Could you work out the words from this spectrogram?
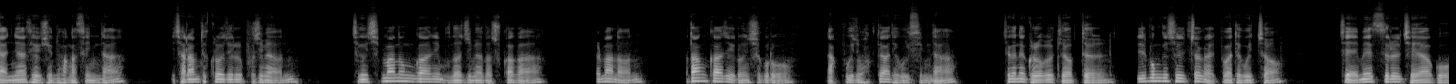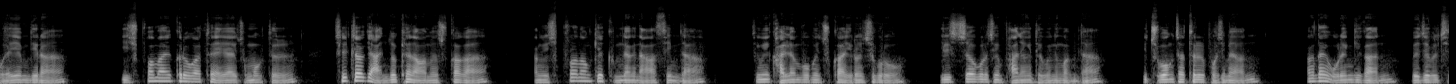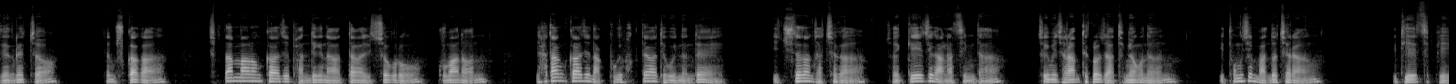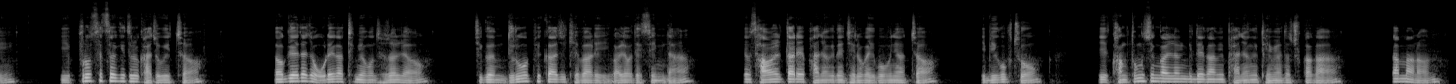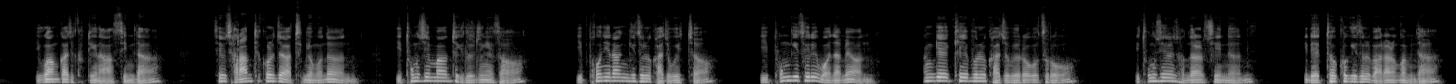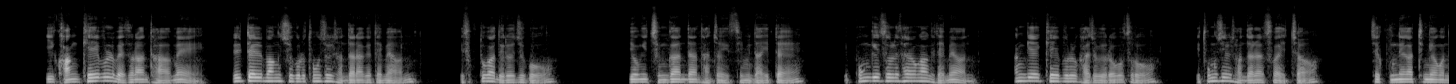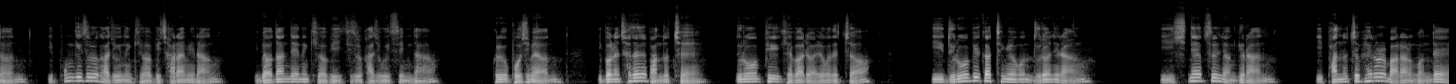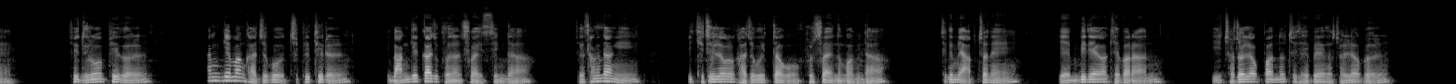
예, 안녕하세요. 주인 반갑습니다. 이 자람 테크놀로지를 보시면 지금 10만 원간이 무너지면서 주가가 8만 원 하단까지 이런 식으로 낙폭이 좀 확대가 되고 있습니다. 최근에 글로벌 기업들 1분기 실적 발표가 되고 있죠. 제 MS를 제외하고 AMD나 이 슈퍼마이크로 같은 AI 종목들 실적이 안 좋게 나오면서 주가가 당일 10% 넘게 급락이 나왔습니다. 지금 이 관련 부분 주가 이런 식으로 일시적으로 지금 반영이 되고 있는 겁니다. 이 주봉 차트를 보시면 상당히 오랜 기간 매집을 진행을 했죠. 지금 주가가 13만원까지 반등이 나왔다가 일시적으로 9만원 하단까지 낙폭이 확대가 되고 있는데 이 추세선 자체가 전혀 깨지가 않았습니다. 지금 이 자람 테크놀로지 같은 경우는 이 통신 반도체랑 이 DSP 이 프로세서 기술을 가지고 있죠. 여기에다 이제 올해 같은 경우는 저전력 지금 누르모피까지 개발이 완료됐습니다. 지금 4월 달에 반영이 된 재료가 이 부분이었죠. 이 미국 쪽 이 광통신 관련 기대감이 반영이 되면서 주가가 13만원 이구간까지 급등이 나왔습니다. 지금 자람 테크놀로지 같은 경우는 이 통신 마운트 기술 중에서 이 폰이라는 기술을 가지고 있죠. 이 폰 기술이 뭐냐면 한 개의 케이블을 가지고 여러 곳으로 이 통신을 전달할 수 있는 이 네트워크 기술을 말하는 겁니다. 이 광 케이블을 매설한 다음에 1대1 방식으로 통신을 전달하게 되면 이 속도가 느려지고 비용이 증가한다는 단점이 있습니다. 이때 이 폰 기술을 사용하게 되면 한 개의 케이블을 가지고 여러 곳으로 이 통신을 전달할 수가 있죠. 즉 국내 같은 경우는 이 폰 기술을 가지고 있는 기업이 자람이랑 몇 안 되는 기업이 이 기술을 가지고 있습니다. 그리고 보시면 이번에 차세대 반도체 누로픽 개발이 완료가 됐죠. 이 누로픽 같은 경우는 누런이랑 이 시냅스를 연결한 이 반도체 회로를 말하는 건데 즉 누로픽을 한 개만 가지고 GPT를 만 개까지 구현할 수가 있습니다. 즉 상당히 이 기술력을 가지고 있다고 볼 수가 있는 겁니다. 지금 이 앞전에 이 엔비디아가 개발한 이 저전력 반도체 대비해서 전력을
